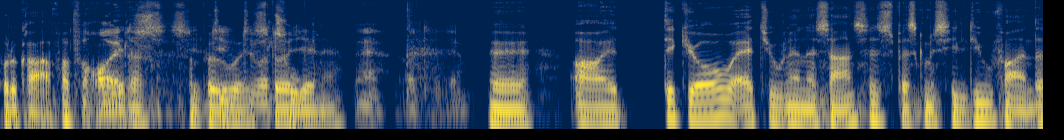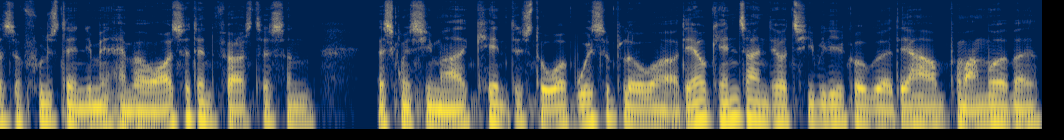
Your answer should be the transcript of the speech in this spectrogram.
fotografer fra Reuters, som blev slået ihjel. Ja. Det, ja. Øh, og det gjorde, at Julian Assanges, hvad skal man sige, liv forandrede sig fuldstændig, men han var jo også den første sådan, hvad skal man sige, meget kendte store whistleblower, og det er jo kendetegnet, det årti, vi lige har gået ud af, det har jo på mange måder været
